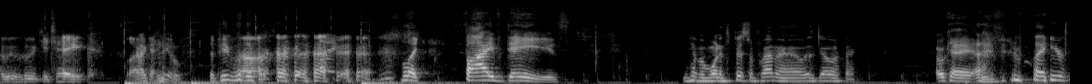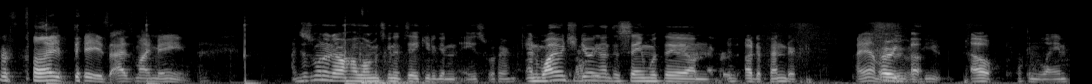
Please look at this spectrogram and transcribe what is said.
Who who'd you take? Like Larkin? you. The people, the Uh, person like five days. Yeah, but when it's pistol primary, I always go with her. Okay, I've been playing her for five days as my main. I just want to know how long it's gonna take you to get an ace with her, and why aren't you doing that the same with a um a defender? I am. Or, uh, mute. Oh, fucking lame.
